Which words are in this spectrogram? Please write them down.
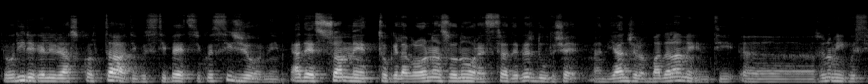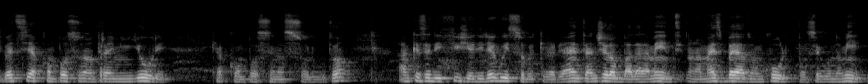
Devo dire che li ho riascoltati questi pezzi questi giorni e adesso ammetto che la colonna sonora e strade perdute, cioè di Angelo Badalamenti, uh, secondo me questi pezzi che ha composto sono tra i migliori che ha composto in assoluto anche se è difficile dire questo perché praticamente Angelo Badalamenti non ha mai sbagliato un colpo, secondo me,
